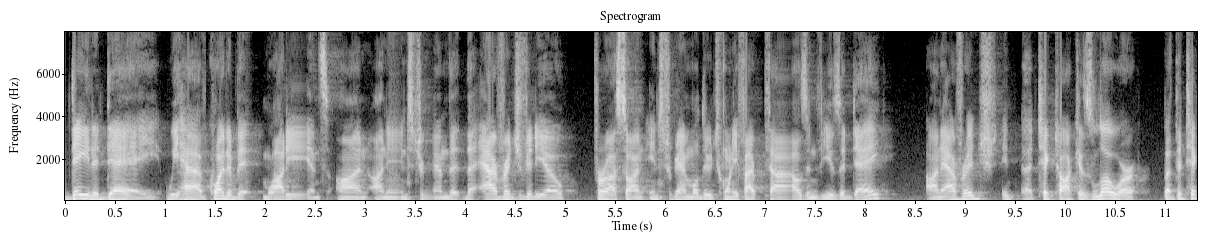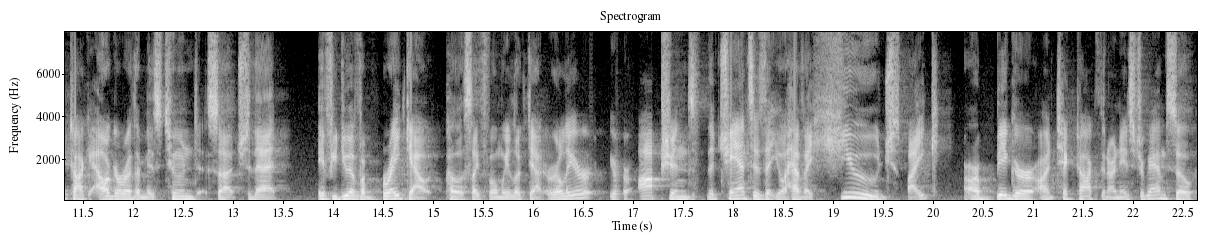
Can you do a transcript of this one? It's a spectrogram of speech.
Day to day, we have quite a bit more audience on on Instagram. The, the average video for us on Instagram will do 25,000 views a day on average. Uh, TikTok is lower, but the TikTok algorithm is tuned such that if you do have a breakout post like the one we looked at earlier, your options, the chances that you'll have a huge spike are bigger on TikTok than on Instagram. So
